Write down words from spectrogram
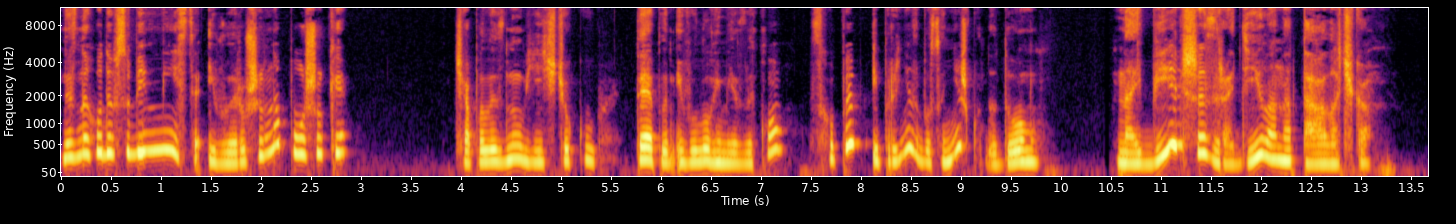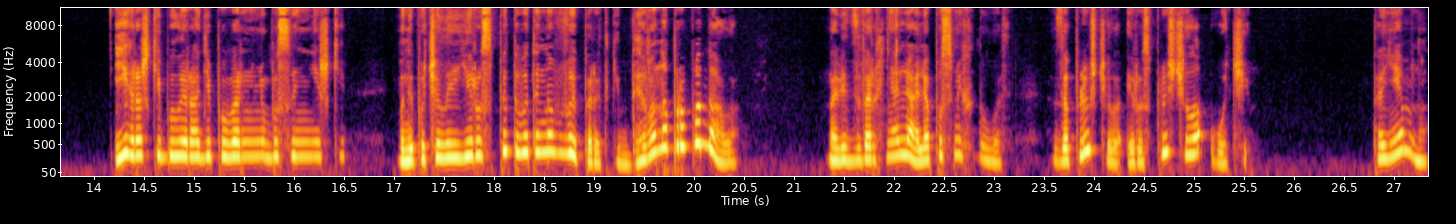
не знаходив собі місця і вирушив на пошуки. Чапа лизнув їй щоку теплим і вологим язиком, схопив і приніс босоніжку додому. Найбільше зраділа Наталочка. Іграшки були раді поверненню босоніжки. Вони почали її розпитувати на випередки, де вона пропадала. Навіть зверхня ляля посміхнулась, заплющила і розплющила очі. Таємно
